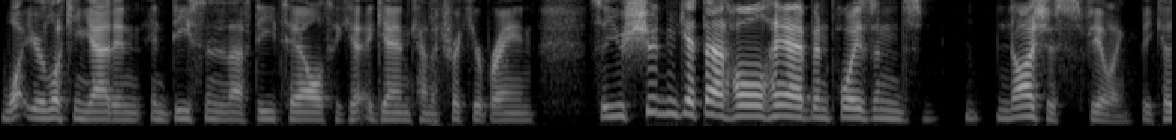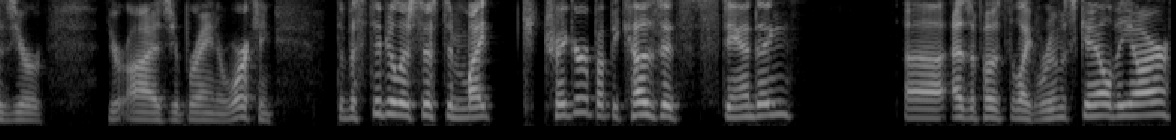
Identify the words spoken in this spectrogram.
what you're looking at in, in decent enough detail to get, again kind of trick your brain. So you shouldn't get that whole hey I've been poisoned nauseous feeling because your your eyes your brain are working. The vestibular system might trigger, but because it's standing uh, as opposed to like room scale VR,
